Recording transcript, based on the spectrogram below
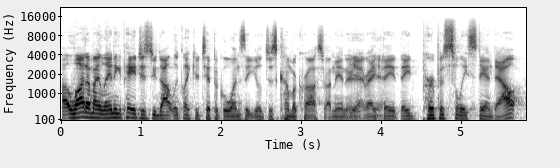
A lot of my landing pages do not look like your typical ones that you'll just come across on the internet, yeah, right? Yeah. They they purposefully stand out,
